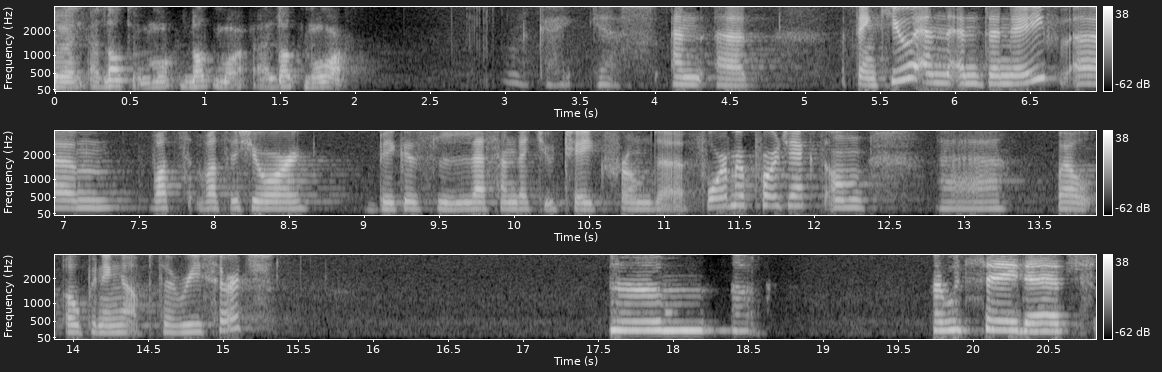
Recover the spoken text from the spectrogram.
learn a lot more, lot more, a lot more. Okay, yes. And uh, thank you. And, and Dave, um, what, what is your biggest lesson that you take from the former project on, uh, well, opening up the research? Um, I would say that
